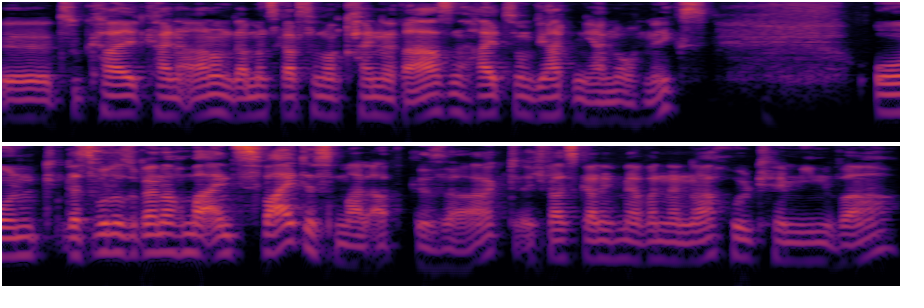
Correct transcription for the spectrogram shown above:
äh, zu kalt keine Ahnung. Damals gab es ja noch keine Rasenheizung. Wir hatten ja noch nichts und das wurde sogar noch mal ein zweites Mal abgesagt. Ich weiß gar nicht mehr, wann der Nachholtermin war.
